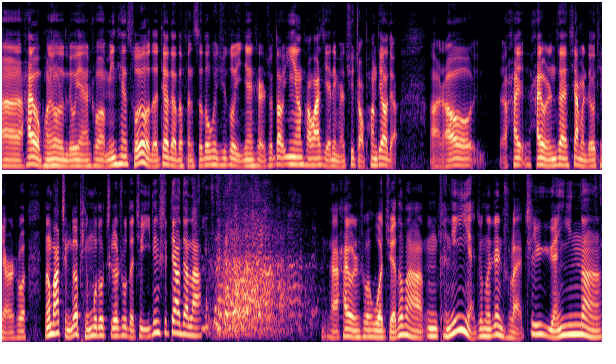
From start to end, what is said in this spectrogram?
呃，还有朋友留言说，明天所有的调调的粉丝都会去做一件事，就到阴阳桃花节里面去找胖调调，啊，然后还还有人在下面聊天说，能把整个屏幕都遮住的就一定是调调啦。你 看，还有人说，我觉得吧，嗯，肯定一眼就能认出来，至于原因呢？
